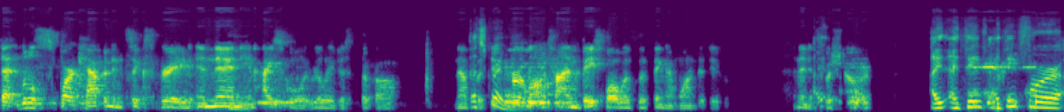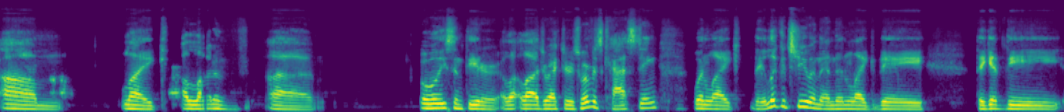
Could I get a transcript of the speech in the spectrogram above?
That little spark happened in sixth grade, and then in high school, it really just took off. And That's what it did. great, For a long time, baseball was the thing I wanted to do, and then it switched over. I, I think I think for um like a lot of uh or at least in theater, a lot, a lot of directors, whoever's casting, when like they look at you and, and then like they they get the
